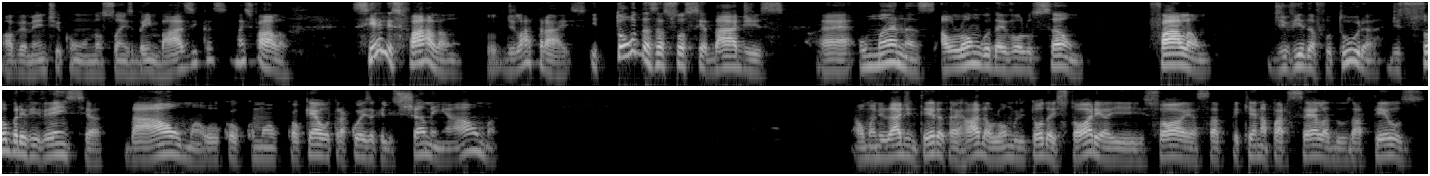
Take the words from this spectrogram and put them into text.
obviamente com noções bem básicas, mas falam. Se eles falam de lá atrás e todas as sociedades é, humanas ao longo da evolução falam de vida futura, de sobrevivência da alma, ou como qualquer outra coisa que eles chamem a alma, a humanidade inteira está errada ao longo de toda a história e só essa pequena parcela dos ateus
